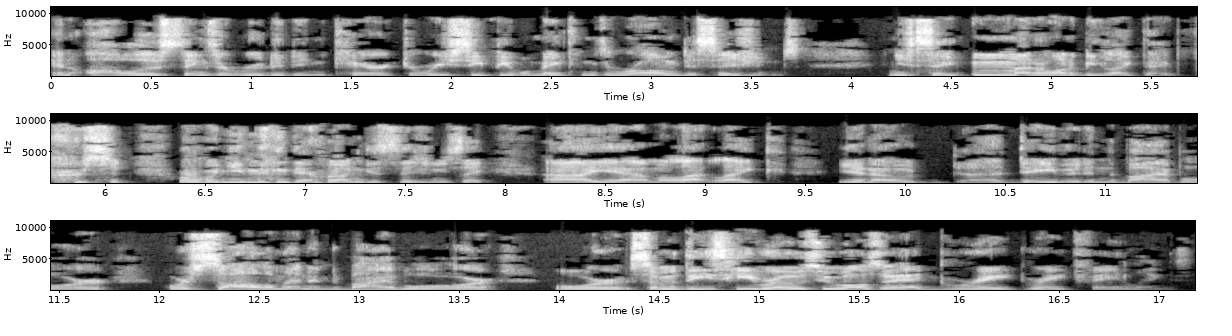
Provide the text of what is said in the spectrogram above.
And all those things are rooted in character where you see people making the wrong decisions and you say, mm, I don't want to be like that person. Or when you make that wrong decision, you say, ah, yeah, I'm a lot like, you know, uh, David in the Bible or, or Solomon in the Bible or, or some of these heroes who also had great, great failings.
